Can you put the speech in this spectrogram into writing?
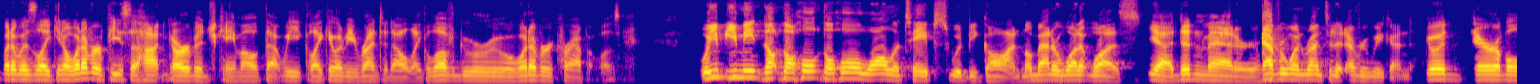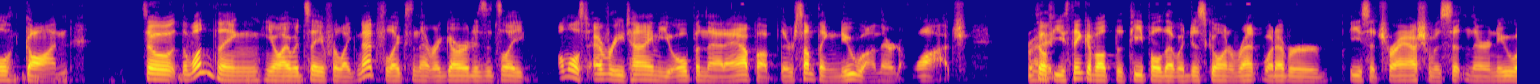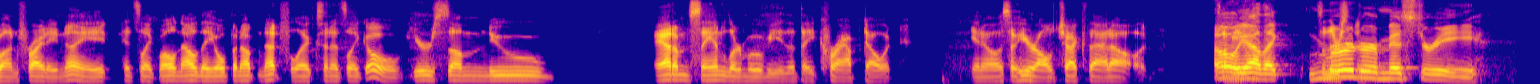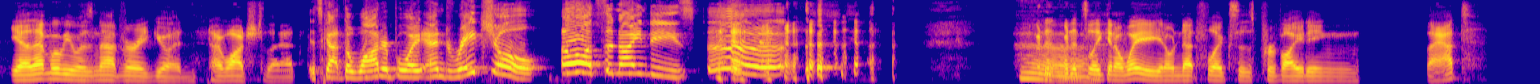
But it was like, you know, whatever piece of hot garbage came out that week, like it would be rented out, like Love Guru, whatever crap it was. Well, you, you mean the, the whole the whole wall of tapes would be gone, no matter what it was. Yeah, it didn't matter. Everyone rented it every weekend. Good, terrible, gone. So the one thing, you know, I would say for like Netflix in that regard is it's like almost every time you open that app up, there's something new on there to watch. So if you think about the people that would just go and rent whatever piece of trash was sitting there new on Friday night, it's like, well, now they open up Netflix and it's like, oh, here's some new Adam Sandler movie that they crapped out. You know, so here I'll check that out. So, I oh mean, yeah, like so murder mystery. Yeah, that movie was not very good. I watched that. It's got the Water Boy and Rachel. Oh, it's the nineties. But, it, but it's like in a way, you know, Netflix is providing that.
